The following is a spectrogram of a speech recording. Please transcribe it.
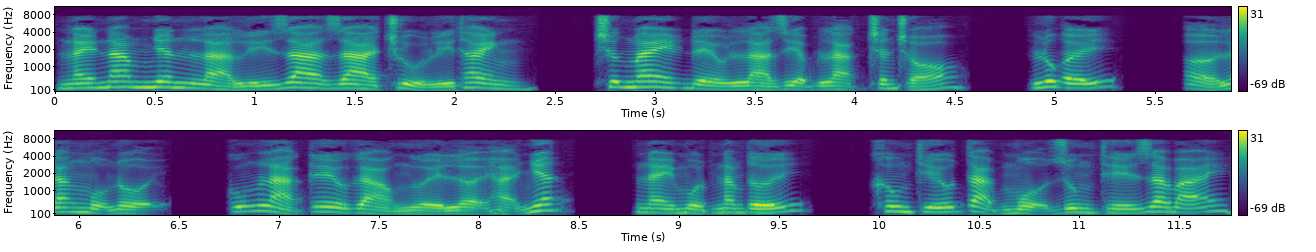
Này nam nhân là Lý Gia Gia chủ Lý Thanh, trước nay đều là Diệp Lạc chân chó, lúc ấy, ở lăng mộ nội, cũng là kêu gào người lợi hại nhất, này một năm tới, không thiếu tạp mộ dung thế ra bãi,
